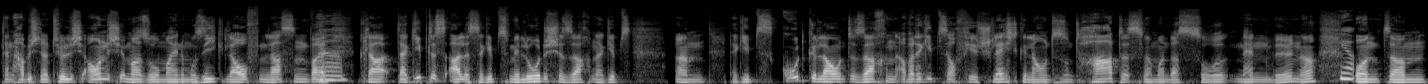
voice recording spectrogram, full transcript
dann habe ich natürlich auch nicht immer so meine Musik laufen lassen, weil Ja. klar, da gibt es alles. Da gibt es melodische Sachen, da gibt's ähm, da gibt's gut gelaunte Sachen, aber da gibt's auch viel schlecht gelauntes und hartes, wenn man das so nennen will. Ne? Ja. Und ähm,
